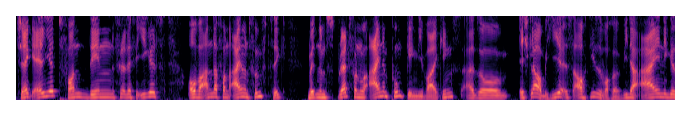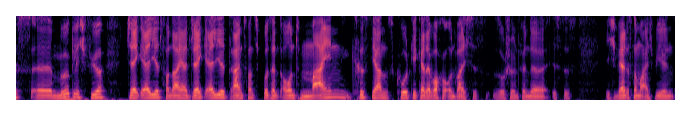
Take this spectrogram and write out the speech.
Jake Elliott von den Philadelphia Eagles, Over-Under von 51 mit einem Spread von nur einem Punkt gegen die Vikings. Also ich glaube, hier ist auch diese Woche wieder einiges äh, möglich für Jake Elliott. Von daher Jake Elliott, 23% owned, mein Christians Coldkicker der Woche. Und weil ich das so schön finde, ist es, ich werde es nochmal einspielen,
